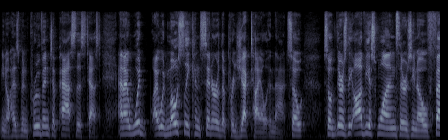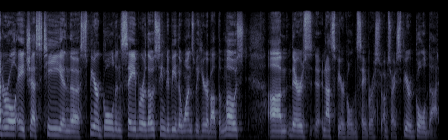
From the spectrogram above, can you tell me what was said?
you know, has been proven to pass this test. And I would, I would mostly consider the projectile in that. So, so there's the obvious ones. There's, you know, Federal HST and the Speer Golden Saber. Those seem to be the ones we hear about the most. Um, there's, not Speer Golden Saber, I'm sorry, Speer Gold Dot.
